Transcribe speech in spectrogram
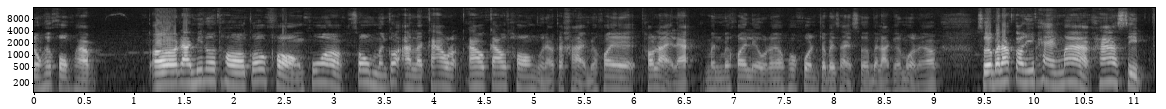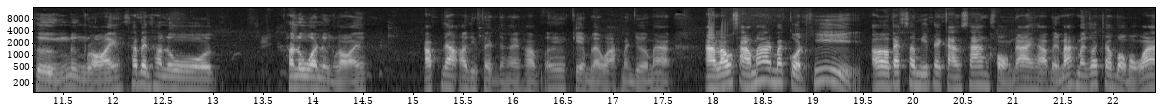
ลงให้ครบครับ เออดานมิโนทอก็ของพวกส้มมันก็อันละเก้าเก้าเก้าทองอยู่แล้วแต่ขายไม่ค่อยเท่าไหร่แล้วมันไม่ค่อยเร็วนะครับเพราะคนจะไปใส่เซอร์เบรัสกันหมดนะครับเซอร์เบรัสตอนนี้แพงมาก 50 ถึง 100 ถ้าเป็นธนูธนูหนึ่งร้อยอัพดาวอัลติเฟตยังไงครับเอ้ยเกมอะไรวะมันเยอะมากอะเราสามารถมากดที่เออแบ็กสมิธในการสร้างของได้ครับเห็นไหมมันก็จะบอกบอกว่า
